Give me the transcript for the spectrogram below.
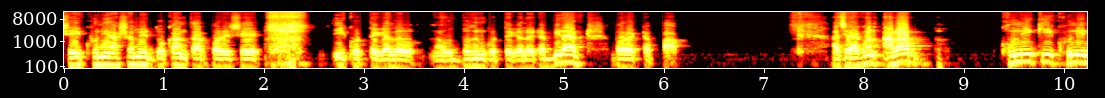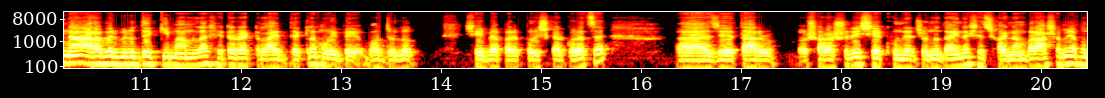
সেই খুনি আসামির দোকান, তারপরে সে ই করতে গেল উদ্বোধন করতে গেল, এটা বিরাট বড় একটা পাপ। আচ্ছা এখন আরব খুনি কি খুনি না, আরবের বিরুদ্ধে কি মামলা, সেটারও একটা লাইভ দেখলাম, ওই ভদ্রলোক সেই ব্যাপারে পরিষ্কার করেছে যে তার সরাসরি সে খুনের জন্য দায়ী না, সে ছয় নাম্বার আসামি এবং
